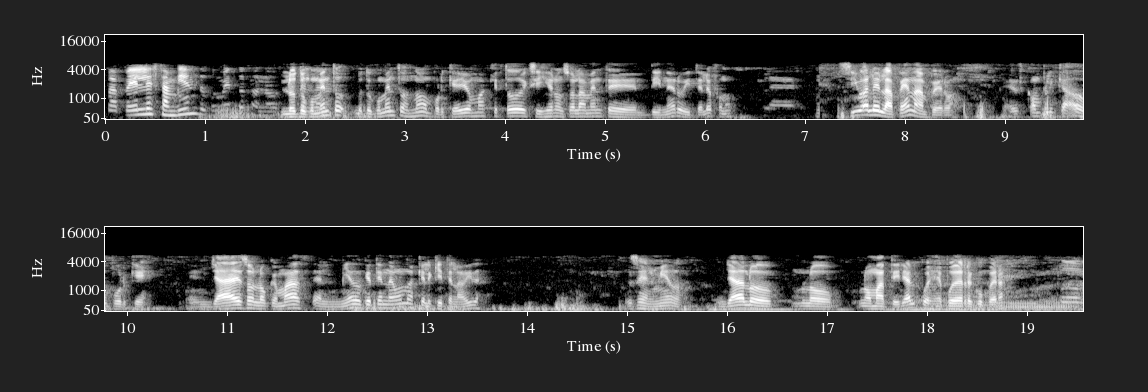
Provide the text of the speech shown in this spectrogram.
¿Papeles también? ¿Documentos o no? Los documentos, los documentos no, porque ellos más que todo exigieron solamente dinero y teléfono. Sí vale la pena, pero es complicado porque ya eso es lo que más, el miedo que tiene uno es que le quiten la vida. Ese es el miedo. Ya lo, lo, lo material pues se puede recuperar. Todo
